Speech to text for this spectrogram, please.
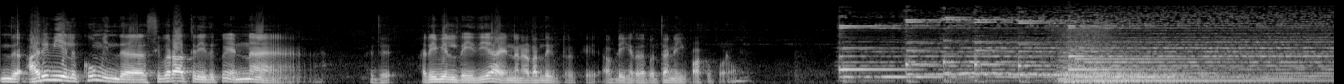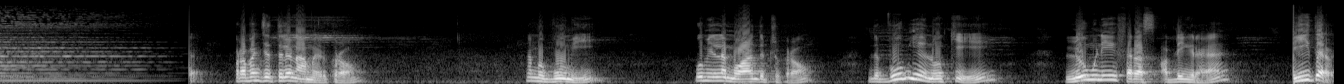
இந்த அறிவியலுக்கும் இந்த சிவராத்திரி இதுக்கும் என்ன இது அறிவியல் ரீதியாக என்ன நடந்துக்கிட்டு இருக்கு அப்படிங்கிறத பற்றி அன்னைக்கு பார்க்க போகிறோம் பிரபஞ்சத்தில் நாம் இருக்கிறோம். நம்ம பூமி பூமியில் நம்ம வாழ்ந்துட்டுருக்குறோம். இந்த பூமியை நோக்கி லூமினி ஃபெரஸ் அப்படிங்கிற ஈதர்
